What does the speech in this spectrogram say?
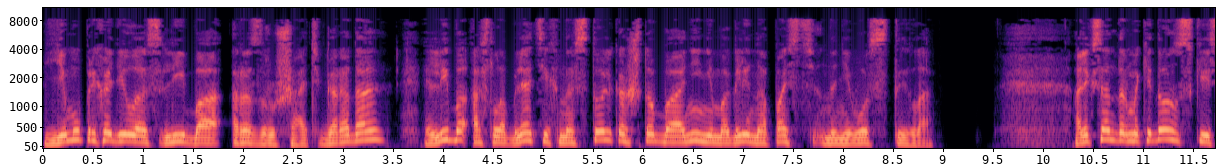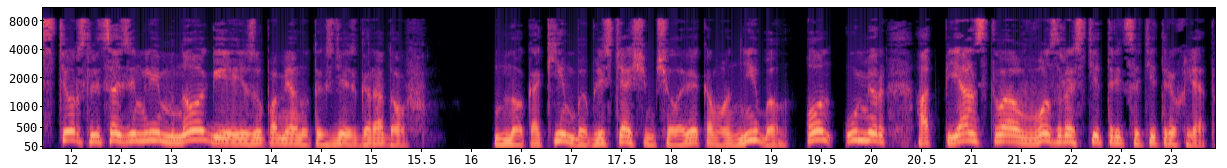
Ему приходилось либо разрушать города, либо ослаблять их настолько, чтобы они не могли напасть на него с тыла. Александр Македонский стер с лица земли многие из упомянутых здесь городов. Но каким бы блестящим человеком он ни был, он умер от пьянства в возрасте тридцати трех лет.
